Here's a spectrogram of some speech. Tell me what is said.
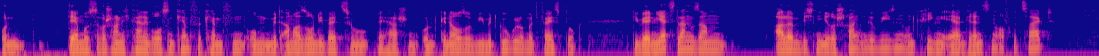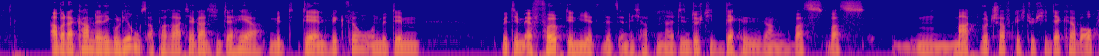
Und der musste wahrscheinlich keine großen Kämpfe kämpfen, um mit Amazon die Welt zu beherrschen. Und genauso wie mit Google und mit Facebook. Die werden jetzt langsam alle ein bisschen ihre Schranken gewiesen und kriegen eher Grenzen aufgezeigt. aber da kam der Regulierungsapparat ja gar nicht hinterher mit der Entwicklung und mit dem, mit dem Erfolg, den die jetzt letztendlich hatten. Ne? Die sind durch die Decke gegangen, was, was marktwirtschaftlich durch die Decke, aber auch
